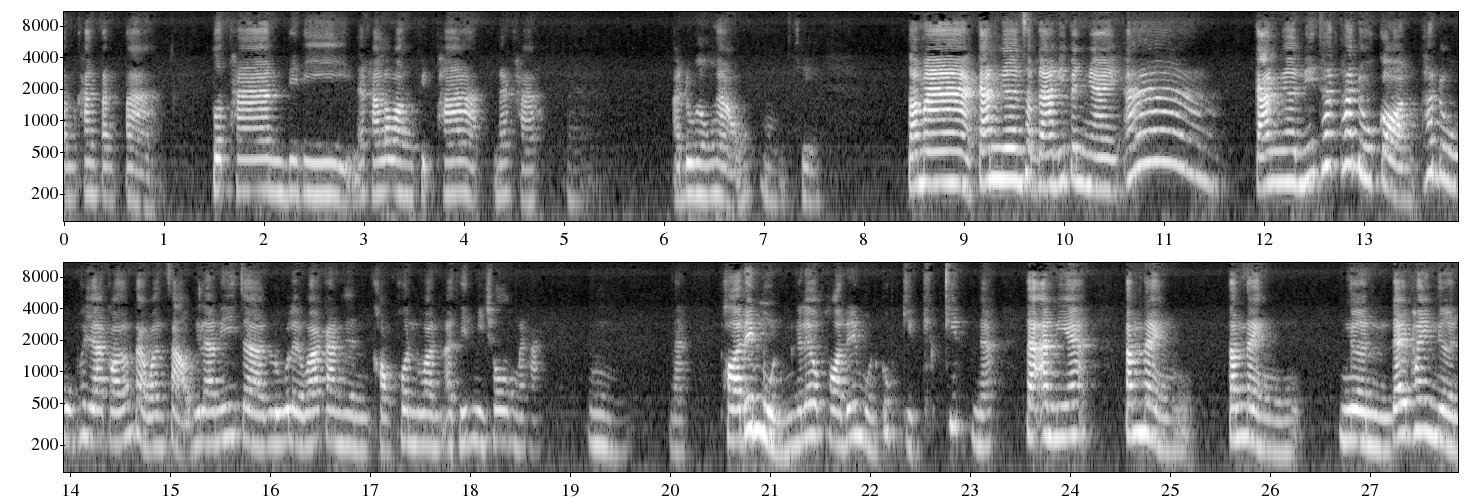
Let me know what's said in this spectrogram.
สำคัญต่างๆ ตัวทานดีๆนะคะ ระวังผิดพลาดนะคะอะดูเงาๆอืมโอเคต่อมาการเงินสัปดาห์นี้เป็นไงอ่า การเงินนี้ถ้าถ้าดูก่อน ถ้าดูพยากรณ์ตั้งแต่วันเสาร์ที่แล้วนี่จะรู้เลยว่าการเงินของคนวันอาทิตย์มีโชคนะคะ อืมนะพอได้หมุนเรียกว่าพอได้หมุนกุ๊บกิ๊บกิ๊บนะแต่อันเนี้ยตำแหน่งตำแหน่งเงินได้ไพ่เงิน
